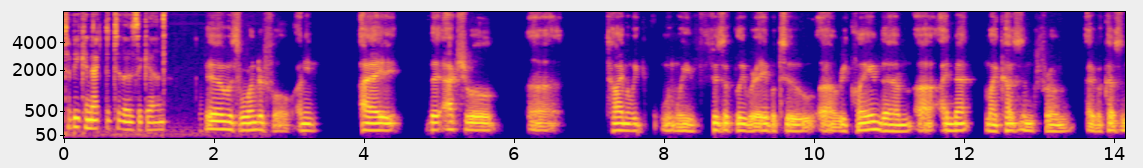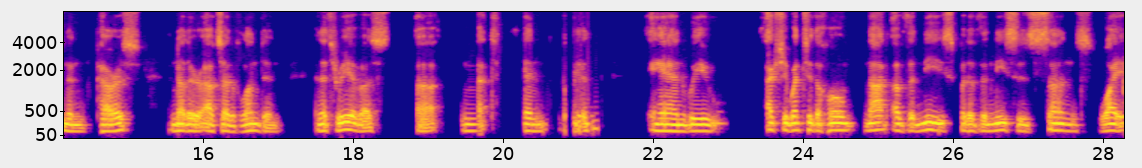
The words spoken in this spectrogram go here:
to be connected to those again? It was wonderful. I mean, I the actual uh, time when we when we physically were able to uh, reclaim them, uh, I met my cousin from I have a cousin in Paris, another outside of London, and the three of us uh, met in Weiden, and we actually went to the home not of the niece but of the niece's son's wife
